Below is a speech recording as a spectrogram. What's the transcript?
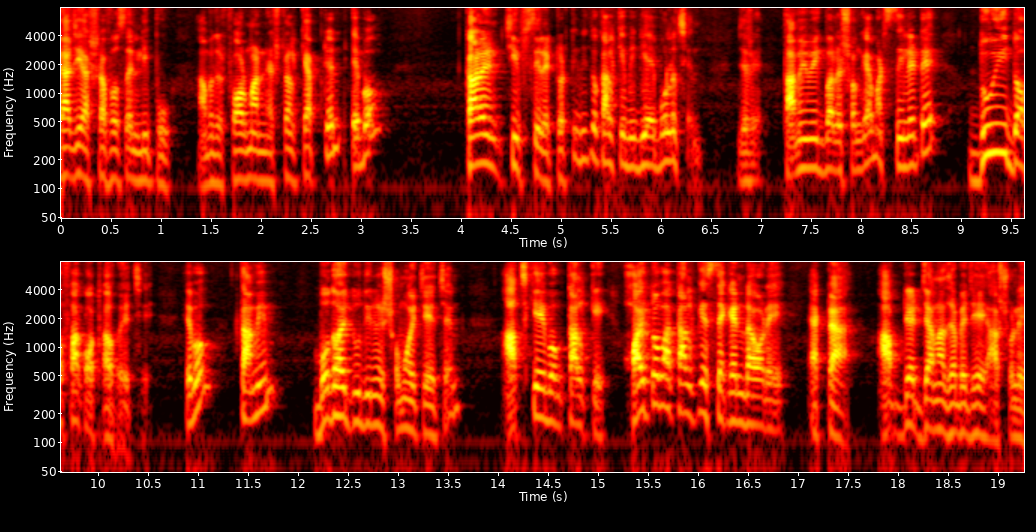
গাজী আশরাফ হোসেন লিপু আমাদের ফরমার ন্যাশনাল ক্যাপ্টেন এবং কারেন্ট চিফ সিলেক্টর তিনি তো কালকে মিডিয়ায় বলেছেন যে তামিম ইকবালের সঙ্গে আমার সিলেটে দুই দফা কথা হয়েছে। এবং তামিম বোধহয় দুদিনের সময় চেয়েছেন আজকে এবং কালকে। হয়তোবা কালকে সেকেন্ড আওয়ারে একটা আপডেট জানা যাবে যে আসলে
